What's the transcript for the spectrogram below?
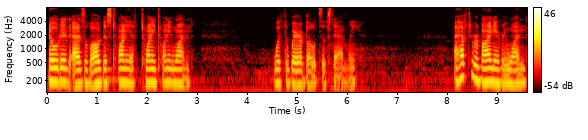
noted as of August 20th, 2021, with the whereabouts of Stanley. I have to remind everyone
